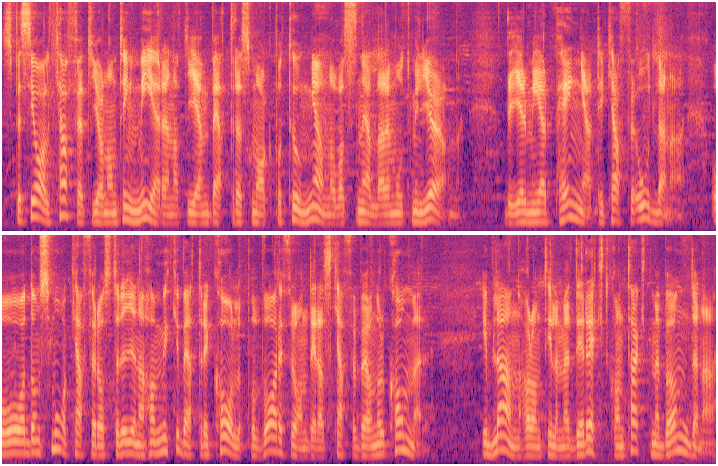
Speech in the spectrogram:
Specialkaffet gör någonting mer än att ge en bättre smak på tungan och vara snällare mot miljön. Det ger mer pengar till kaffeodlarna och de små kafferosterierna har mycket bättre koll på varifrån deras kaffebönor kommer. Ibland har de till och med direktkontakt med bönderna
